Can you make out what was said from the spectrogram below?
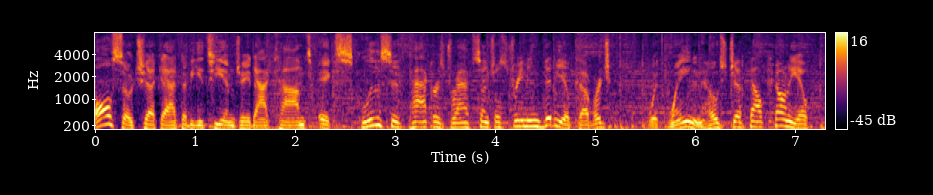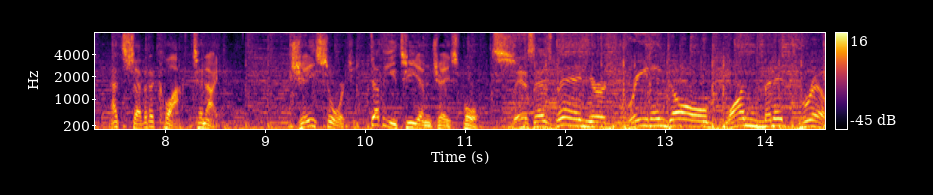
Also, check out WTMJ.com's exclusive Packers Draft Central streaming video coverage with Wayne and host Jeff Falconio at 7 o'clock tonight. Jay Sorgi, WTMJ Sports. This has been your green and gold one minute drill.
